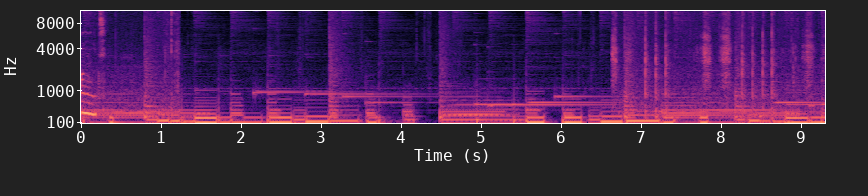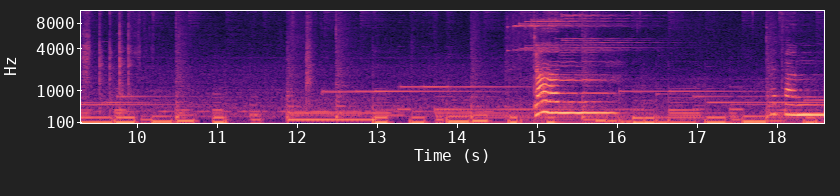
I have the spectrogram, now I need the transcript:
방향이지. 짠! 짜잔!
